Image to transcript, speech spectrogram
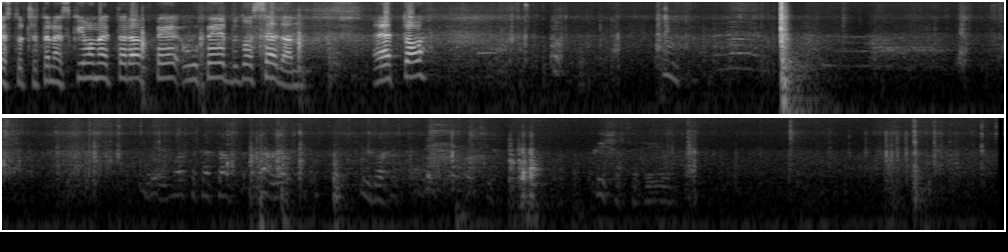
214 km u 5 do 7 eto. Piše se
